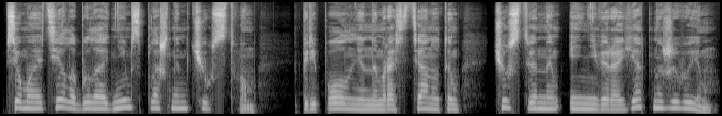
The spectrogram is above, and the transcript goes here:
Все мое тело было одним сплошным чувством, переполненным, растянутым, чувственным и невероятно живым.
